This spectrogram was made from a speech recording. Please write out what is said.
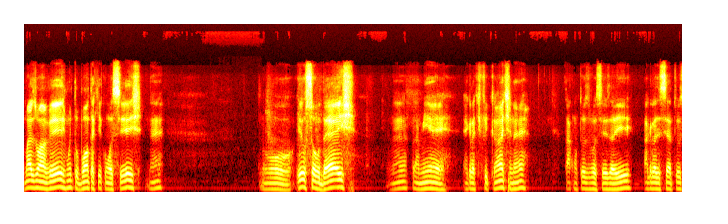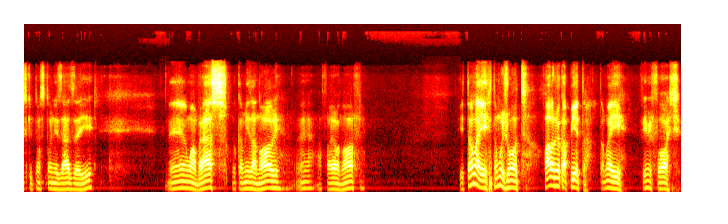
Mais uma vez, muito bom estar aqui com vocês, né? No Eu Sou 10, né? Para mim é, é gratificante, né? Estar tá com todos vocês aí. Agradecer a todos que estão sintonizados aí. Né? Um abraço do Camisa 9, né? Rafael Onofre. E tamo aí, tamo junto. Fala, meu capeta. Tamo aí, firme e forte.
